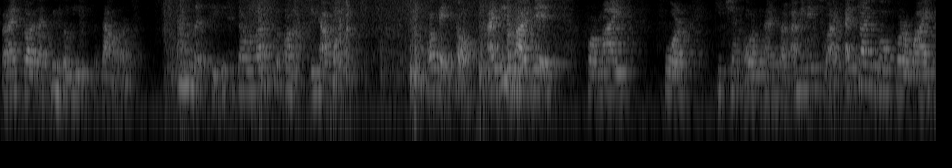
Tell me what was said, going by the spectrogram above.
When I saw it, I couldn't believe it's a dollar. And let's see, this is our last one. Oh no, we have one. Okay, so I did buy this for my fork kitchen organizer. I mean, it's white. I try to go for a white.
